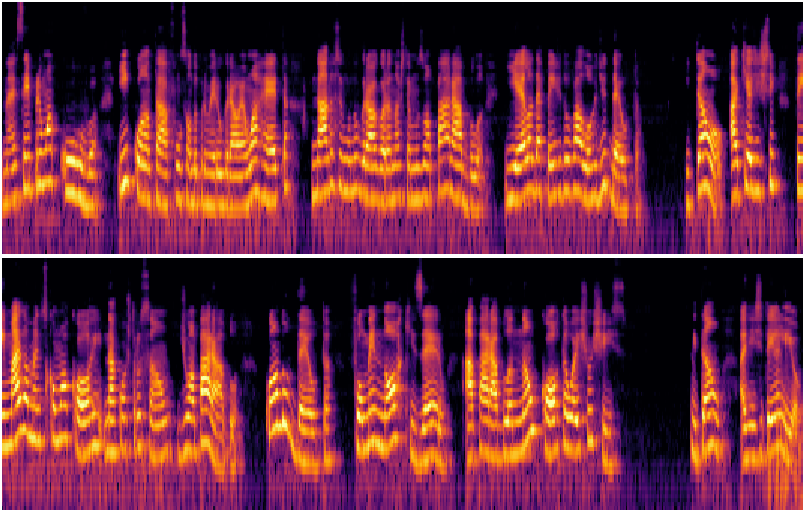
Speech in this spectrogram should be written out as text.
né? sempre uma curva. Enquanto a função do primeiro grau é uma reta, na do segundo grau agora nós temos uma parábola e ela depende do valor de delta. Então, aqui a gente tem mais ou menos como ocorre na construção de uma parábola. Quando o delta for menor que zero, a parábola não corta o eixo x. Então, a gente tem ali, ó,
